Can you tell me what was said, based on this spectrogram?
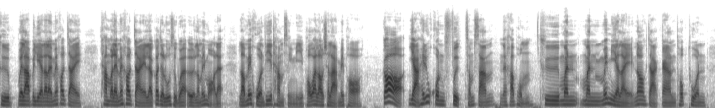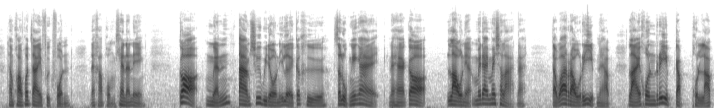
คือเวลาไปเรียนอะไรไม่เข้าใจทำอะไรไม่เข้าใจแล้วก็จะรู้สึกว่าเออเราไม่เหมาะแล้วเราไม่ควรที่จะทำสิ่งนี้ เพราะว่าเราฉลาดไม่พอ ก็อยากให้ทุกคนฝึกซ้ำๆนะครับผมคือมันมันไม่มีอะไรนอกจากการทบทวนทำความเข้าใจฝึกฝน นะครับผมแค่นั้นเอง ก็เหมือนตามชื่อวิดีโอนี้เลยก็คือสรุปง่ายๆนะฮะก็เราเนี่ยไม่ได้ไม่ฉลาดนะ แต่ว่าเรารีบนะครับ หลายคนรีบกับผลลัพธ์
